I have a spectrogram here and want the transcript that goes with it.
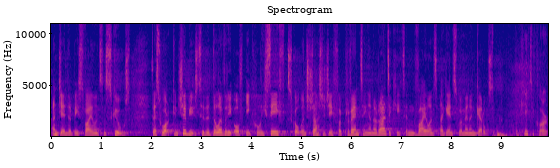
and gender-based violence in schools. This work contributes to the delivery of Equally Safe, Scotland's strategy for preventing and eradicating violence against women and girls. Katie Clark.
